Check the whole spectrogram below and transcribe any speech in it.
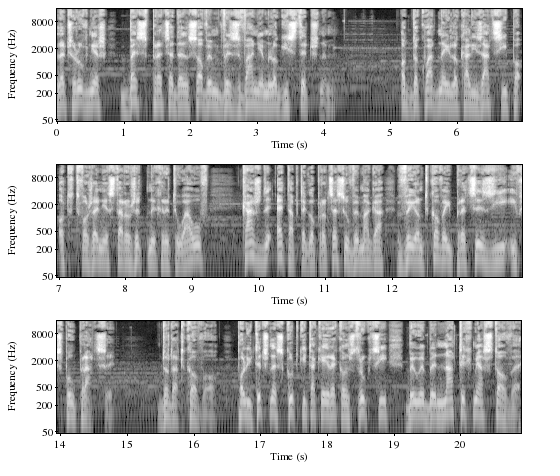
lecz również bezprecedensowym wyzwaniem logistycznym. Od dokładnej lokalizacji po odtworzenie starożytnych rytuałów, każdy etap tego procesu wymaga wyjątkowej precyzji i współpracy. Dodatkowo, polityczne skutki takiej rekonstrukcji byłyby natychmiastowe,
